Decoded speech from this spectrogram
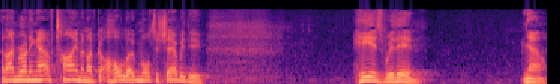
And I'm running out of time, and I've got a whole load more to share with you. He is within. Now,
